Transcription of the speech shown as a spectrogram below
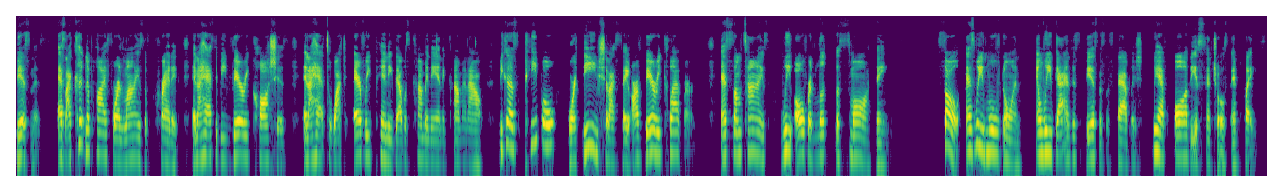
business as I couldn't apply for lines of credit and I had to be very cautious and I had to watch every penny that was coming in and coming out because people or thieves, should I say, are very clever. And sometimes we overlook the small things. So as we've moved on and we've gotten this business established, we have all the essentials in place.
